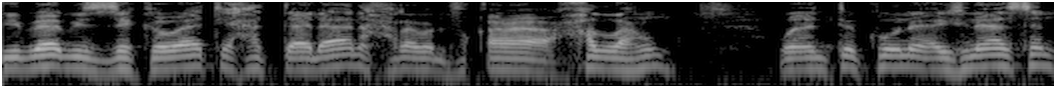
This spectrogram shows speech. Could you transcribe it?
في باب الزكوات حتى لا نحرم الفقراء حظهم وأن تكون أجناسا.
